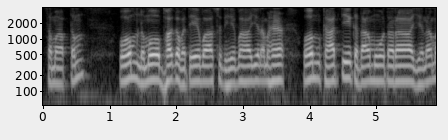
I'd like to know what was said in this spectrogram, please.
సమాప్తం. ఓం నమో భగవతే వాసుదేవాయ నమ. ఓం కార్తీక దామోదరాయ నమ.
